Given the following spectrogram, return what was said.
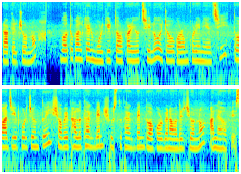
রাতের জন্য। গতকালকের মুরগির তরকারিও ছিল, ওইটাও গরম করে নিয়েছি। তো আজ এ পর্যন্তই। সবাই ভালো থাকবেন, সুস্থ থাকবেন, দোয়া করবেন আমাদের জন্য। আল্লাহ হাফিজ।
